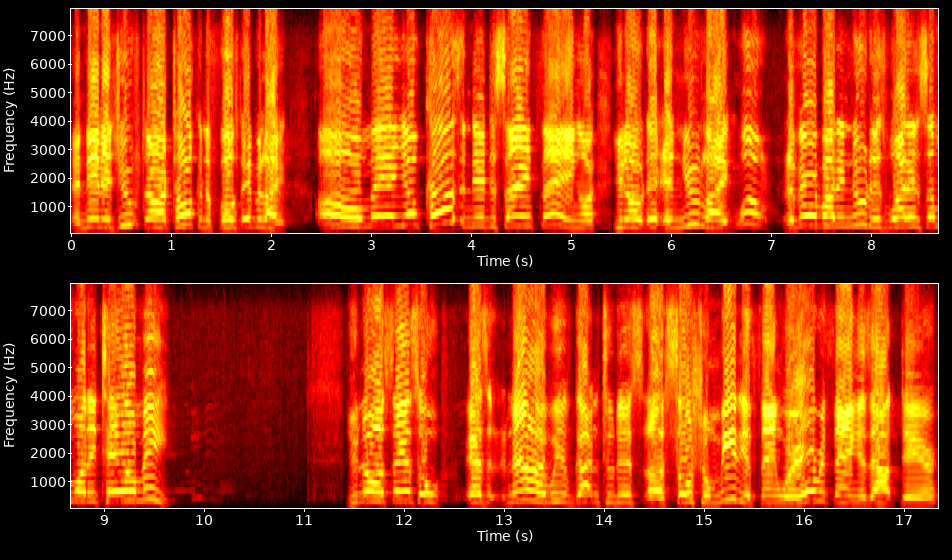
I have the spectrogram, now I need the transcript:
And then as you start talking to folks, they'd be like, oh man, your cousin did the same thing. Or, you know, and you like, well, if everybody knew this, why didn't somebody tell me? You know what I'm saying? So as now we have gotten to this uh, social media thing where everything is out there,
